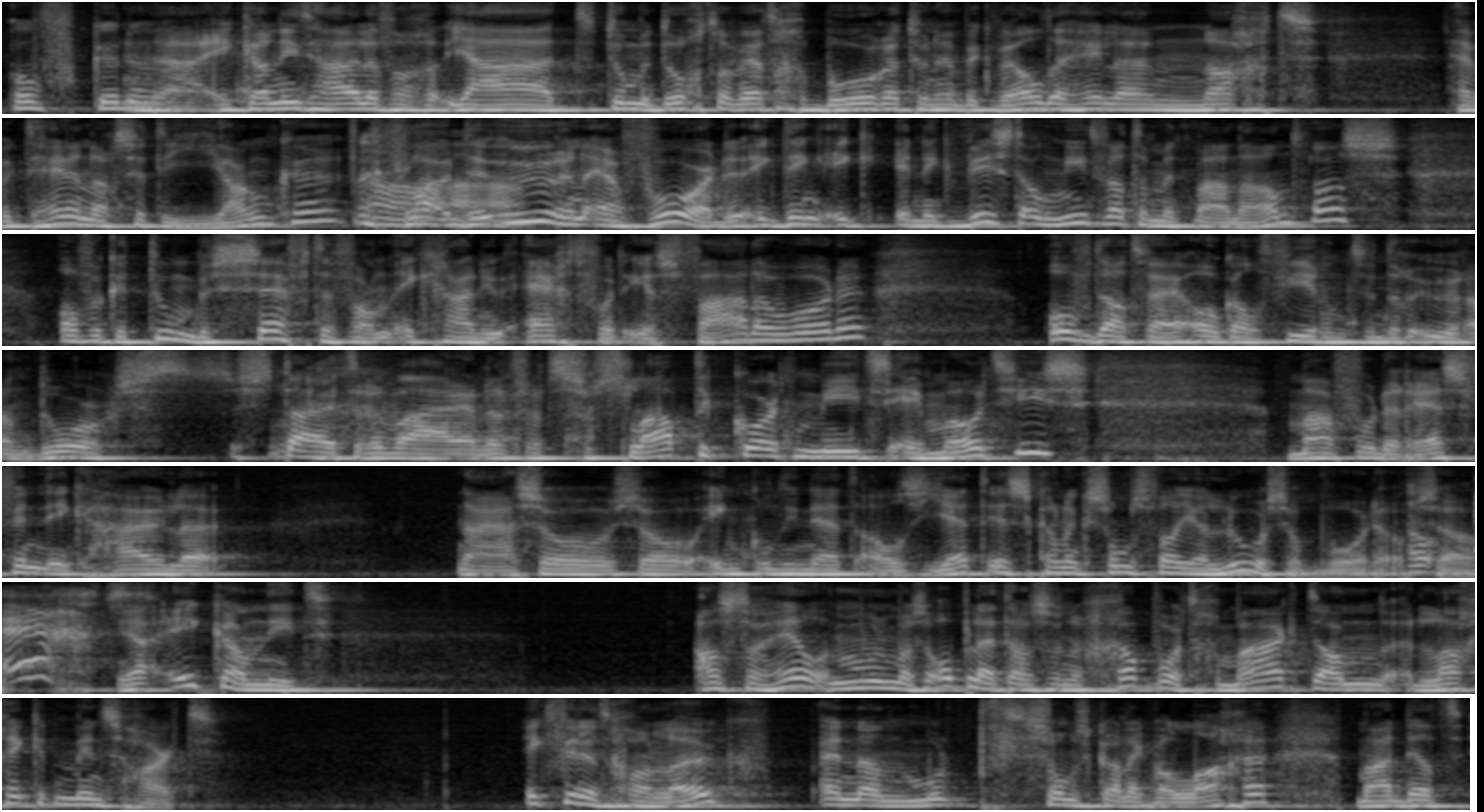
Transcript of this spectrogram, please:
Of kunnen we... Nou, ik kan niet huilen van... Ja, toen mijn dochter werd geboren, toen heb ik wel de hele nacht... Heb ik de hele nacht zitten janken. Vla- De uren ervoor. De- ik denk, ik, en ik wist ook niet wat er met me aan de hand was. Of ik het toen besefte van... Ik ga nu echt voor het eerst vader worden. Of dat wij ook al 24 uur aan doorstuiteren waren. En een soort slaaptekort meets emoties. Maar voor de rest vind ik huilen... Nou ja, zo, zo incontinent als Jet is... kan ik soms wel jaloers op worden of Oh, zo. echt? Ja, ik kan niet... Als er heel, moet je maar eens opletten, als er een grap wordt gemaakt, dan lach ik het minst hard. Ik vind het gewoon leuk. En dan moet, soms kan ik wel lachen. Maar dat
